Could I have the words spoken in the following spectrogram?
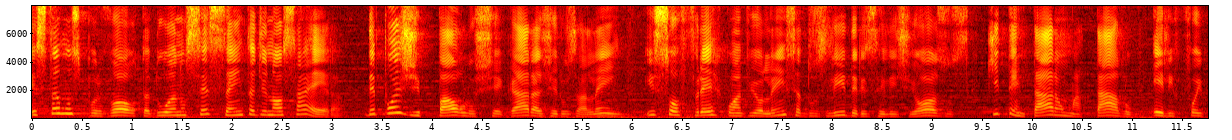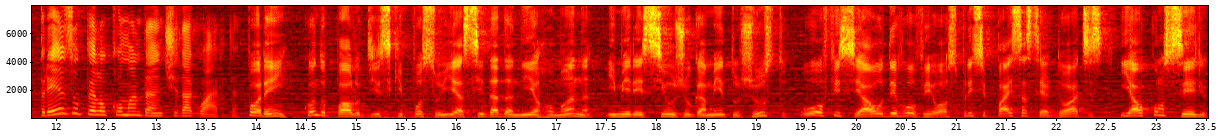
Estamos por volta do ano 60 de nossa era. Depois de Paulo chegar a Jerusalém e sofrer com a violência dos líderes religiosos que tentaram matá-lo, ele foi preso pelo comandante da guarda. Porém, quando Paulo disse que possuía a cidadania romana e merecia um julgamento justo, o oficial o devolveu aos principais sacerdotes e ao conselho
